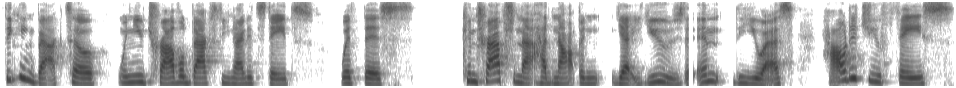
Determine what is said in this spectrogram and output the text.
thinking back to when you traveled back to the United States with this contraption that had not been yet used in the US, how did you face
